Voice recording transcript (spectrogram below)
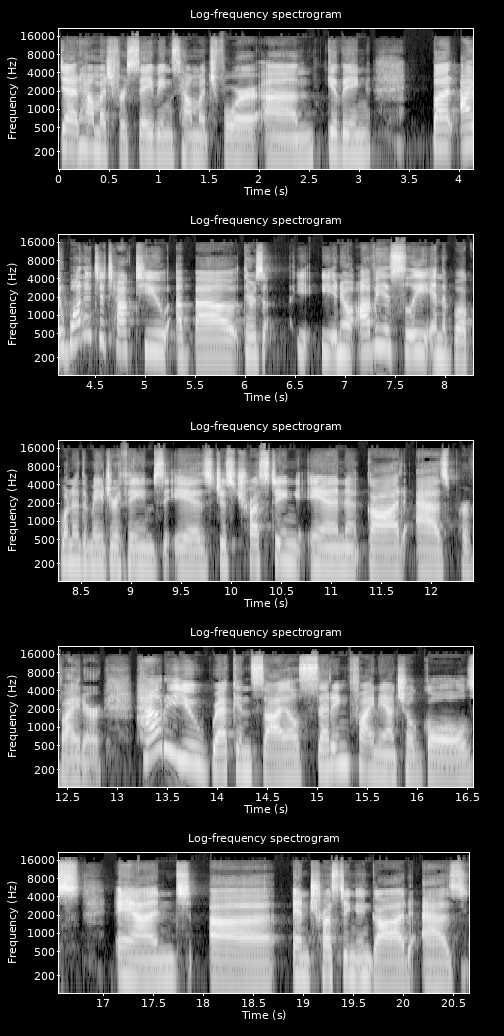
debt, how much for savings, how much for um, giving. But I wanted to talk to you about there's you know, obviously in the book, one of the major themes is just trusting in God as provider. How do you reconcile setting financial goals and uh, and trusting in God as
